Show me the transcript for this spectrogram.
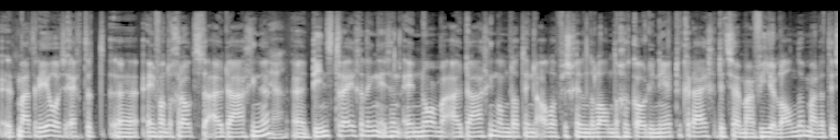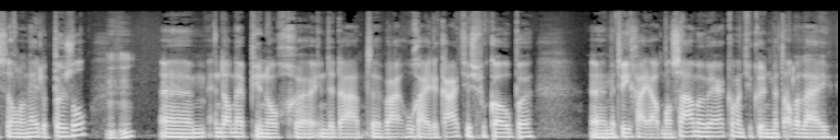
het materieel is echt het, uh, een van de grootste uitdagingen. Ja. Dienstregeling is een enorme uitdaging om dat in alle verschillende landen gecoördineerd te krijgen. Dit zijn maar vier landen, maar dat is dan een hele puzzel. Mm -hmm. um, en dan heb je nog inderdaad, waar, hoe ga je de kaartjes verkopen? Met wie ga je allemaal samenwerken? Want je kunt met allerlei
